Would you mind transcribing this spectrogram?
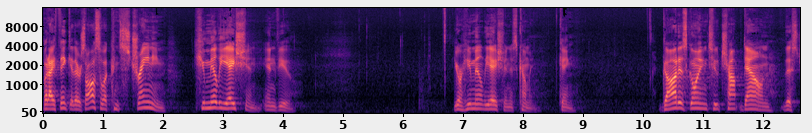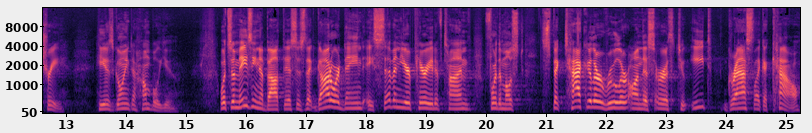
But I think there's also a constraining humiliation in view. Your humiliation is coming, King. God is going to chop down this tree, He is going to humble you. What's amazing about this is that God ordained a seven year period of time for the most spectacular ruler on this earth to eat grass like a cow.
